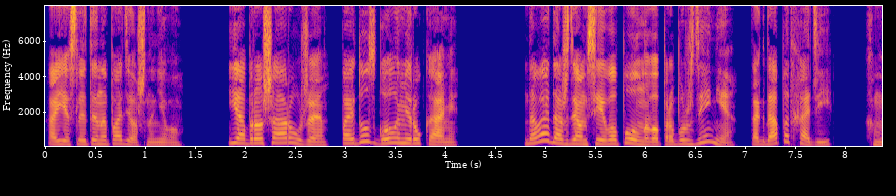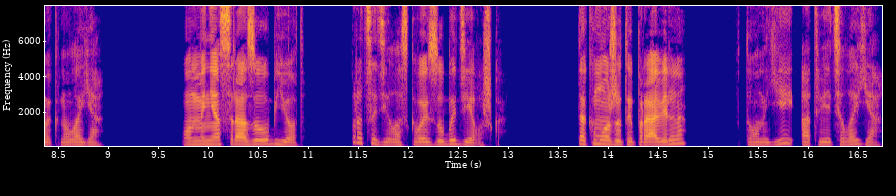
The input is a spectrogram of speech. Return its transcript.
А если ты нападешь на него? Я брошу оружие, пойду с голыми руками. Давай дождемся его полного пробуждения, тогда подходи», — хмыкнула я. «Он меня сразу убьет, процедила сквозь зубы девушка. «Так, может, и правильно?» — в тон ей ответила я.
